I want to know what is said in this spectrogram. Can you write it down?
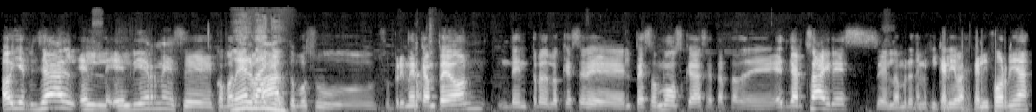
Oye, pues ya el, el- el viernes eh, Combate al Global baño. tuvo su, su primer campeón dentro de lo que es el, el peso mosca. Se trata de Edgar Chaires, el hombre de Mexicali, Baja California,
